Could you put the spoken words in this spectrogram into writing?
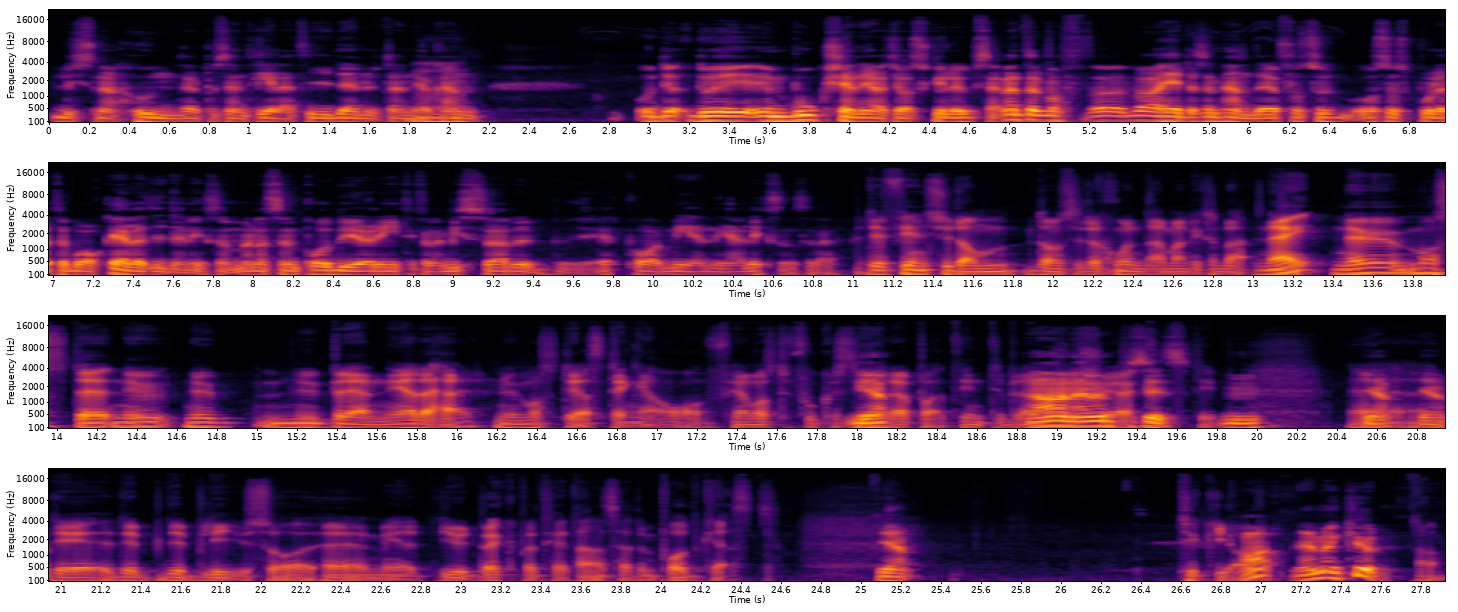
lyssna 100% hela tiden, utan jag Mm. kan... Och då, då är en bok känner jag att jag skulle säga, vänta vad, vad, vad är det som händer? Och så, och så spola tillbaka hela tiden liksom. Men alltså en podd gör ingenting för jag missar ett par meningar liksom sådär. Det finns ju de, de situationer där man liksom bara, nej, nu måste, nu, nu, nu bränner jag det här. Nu måste jag stänga av, för jag måste fokusera Ja. på att inte bränna Ja, nej köket, precis. typ. Mm. Eh, Ja, ja. Det, det, det blir ju så eh, med ljudböcker på ett helt annat sätt än podcast. Ja. Tycker jag. Ja, nej men kul. Ja.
